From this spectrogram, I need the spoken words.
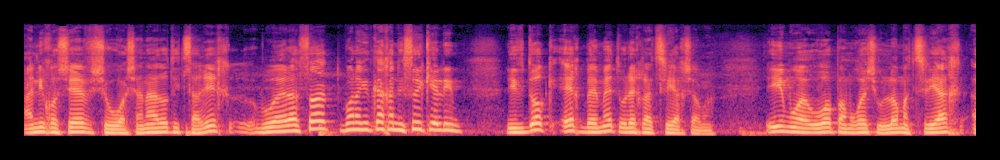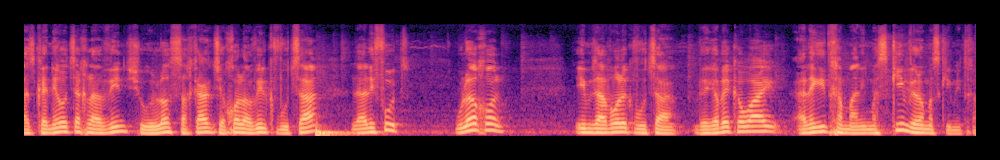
אני חושב שהוא השנה הזאת צריך לעשות, בוא נגיד ככה, ניסוי כלים. לבדוק איך באמת הוא הולך להצליח שם. אם הוא, עוד פעם רואה שהוא לא מצליח, אז כנראה הוא צריך להבין שהוא לא שחקן שיכול להוביל קבוצה לאליפות. הוא לא יכול. אם זה יעבור לקבוצה. ולגבי קוואי, אני אגיד לך מה, אני מסכים ולא מסכים איתך.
